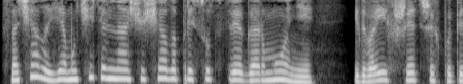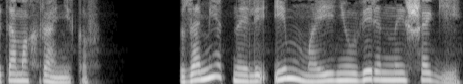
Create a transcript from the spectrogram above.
Сначала я мучительно ощущала присутствие гармонии и двоих шедших по пятам охранников. Заметны ли им мои неуверенные шаги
